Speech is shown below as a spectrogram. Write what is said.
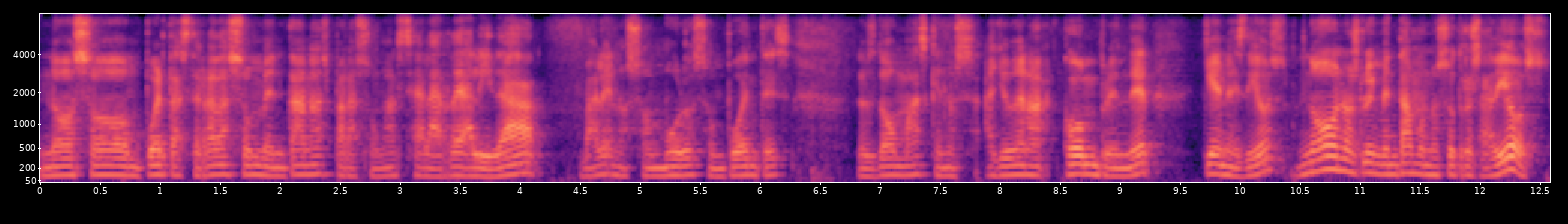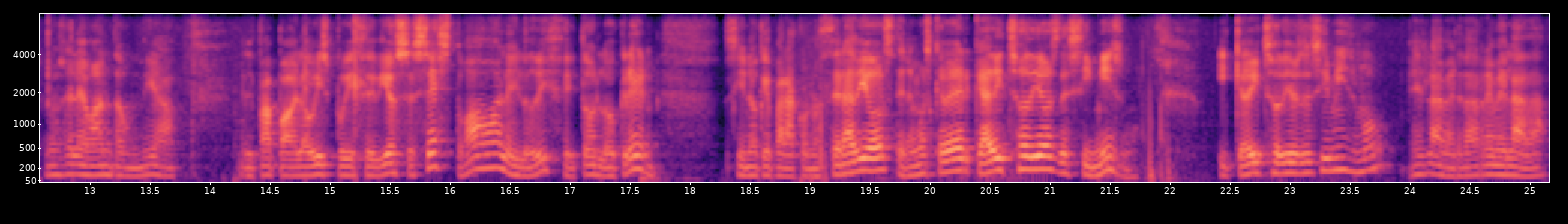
No son puertas cerradas, son ventanas para asomarse a la realidad, ¿vale? No son muros, son puentes, los dogmas que nos ayudan a comprender quién es Dios. No nos lo inventamos nosotros a Dios, no se levanta un día el Papa o el Obispo y dice Dios es esto, ah, vale, y lo dice y todos lo creen sino que para conocer a Dios tenemos que ver qué ha dicho Dios de sí mismo. Y qué ha dicho Dios de sí mismo es la verdad revelada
